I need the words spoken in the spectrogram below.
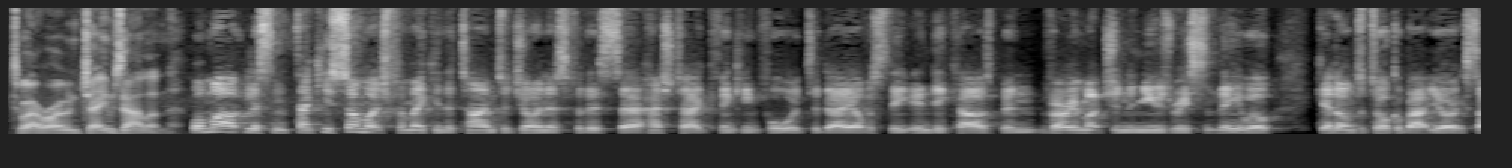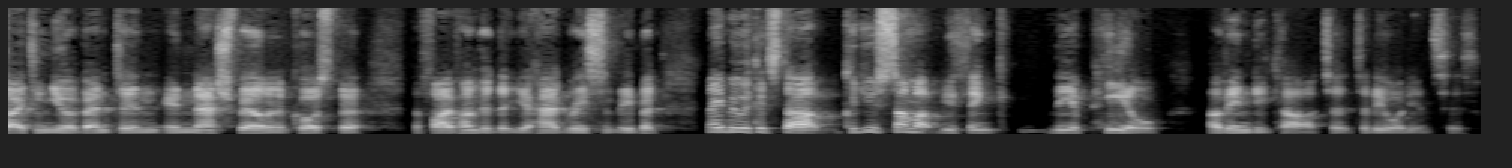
to our own James Allen. Well, Mark, listen, thank you so much for making the time to join us for this uh, hashtag Thinking Forward today. Obviously, IndyCar has been very much in the news recently. We'll get on to talk about your exciting new event in, in Nashville and, of course, the, the 500 that you had recently. But maybe we could start. Could you sum up, you think, the appeal of IndyCar to, to the audiences?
